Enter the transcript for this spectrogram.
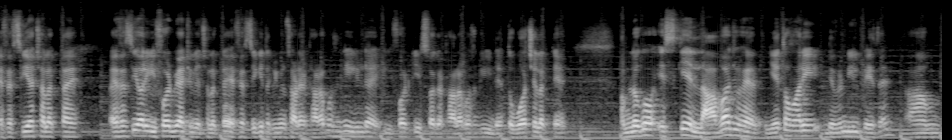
एफएफसी अच्छा लगता है। एफ़ और ई भी एक्चुअली अच्छा लगता है। एफ़ की तकरीबन साढ़े अठारह परसेंट की ईल्ड है ई की इस वक्त अठारह परसेंट की ईल्ड है तो वो अच्छे लगते हैं। हम लोगों इसके अलावा जो है ये तो हमारी डिफरेंट डील पेज है। Um,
